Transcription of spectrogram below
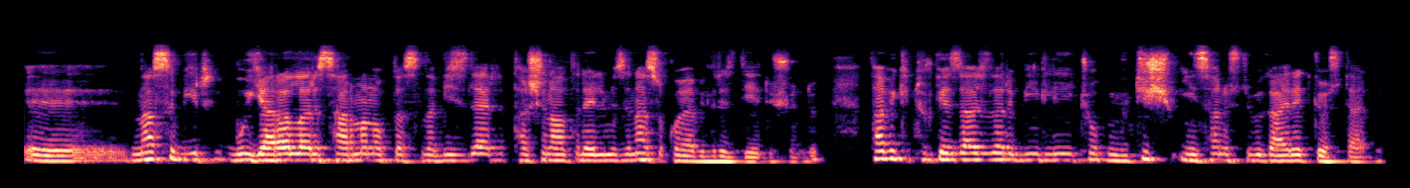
E, nasıl bir bu yaraları sarma noktasında bizler taşın altına elimizi nasıl koyabiliriz diye düşündük. Tabii ki Türk Eczacıları Birliği çok müthiş insanüstü bir gayret gösterdi.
